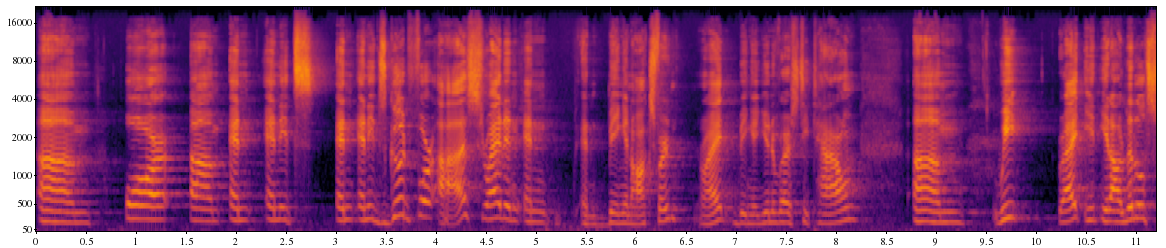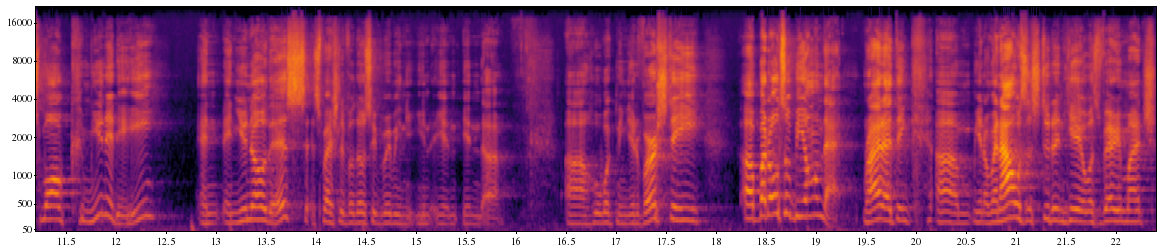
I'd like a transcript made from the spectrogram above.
Um, or, um, and, and, it's, and, and it's good for us, right? And, and, and being in Oxford, right? Being a university town, um, we, right, in, in, our little small community, and, and you know this, especially for those who live in, in, in uh, uh, who work in university, uh, but also beyond that, right? I think, um, you know, when I was a student here, it was very much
